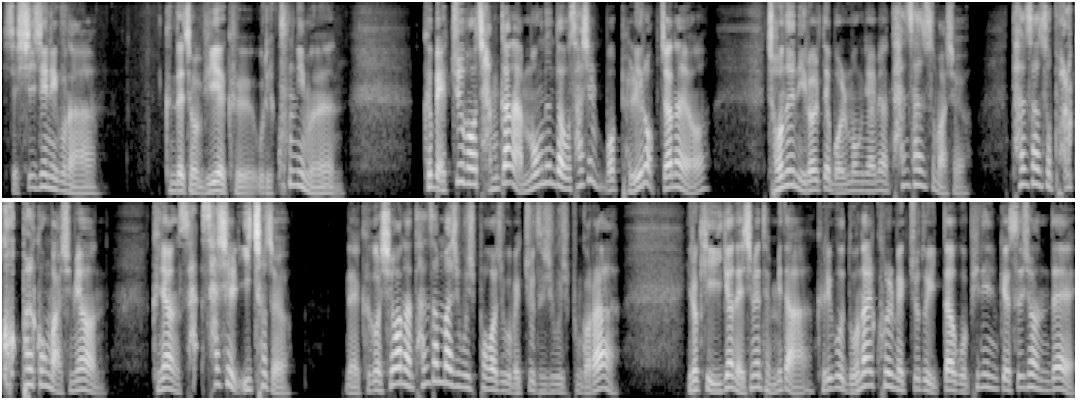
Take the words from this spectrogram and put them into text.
이제 시즌이구나. 근데 저 위에 그, 우리 쿵님은 그 맥주 뭐 잠깐 안 먹는다고 사실 뭐 별일 없잖아요. 저는 이럴 때 뭘 먹냐면 탄산수 마셔요. 탄산수 벌컥벌컥 마시면 그냥 사, 사실 잊혀져요. 네, 그거 시원한 탄산 마시고 싶어가지고 맥주 드시고 싶은 거라 이렇게 이겨내시면 됩니다. 그리고 노날콜 맥주도 있다고 피디님께 쓰셨는데,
